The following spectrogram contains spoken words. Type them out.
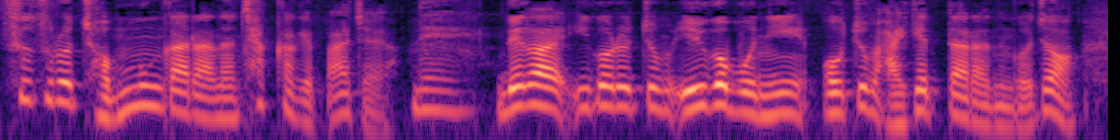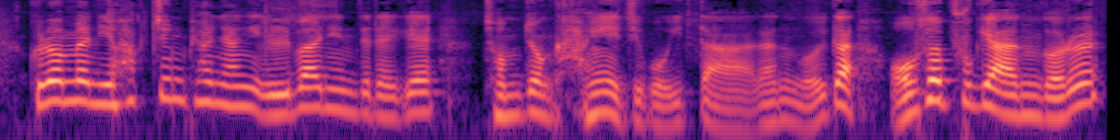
스스로 전문가라는 착각에 빠져요. 네. 내가 이거를 좀 읽어보니 어, 좀 알겠다라는 거죠. 그러면 이 확증 편향이 일반인들에게 점점 강해지고 있다라는 거. 그러니까 어설프게 한 거를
